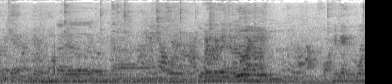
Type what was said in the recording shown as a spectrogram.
ไปเก็บเดี๋ยวผมได้เลยครับเฮ้ยเฮ้ยขอให้แม่งง่วง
